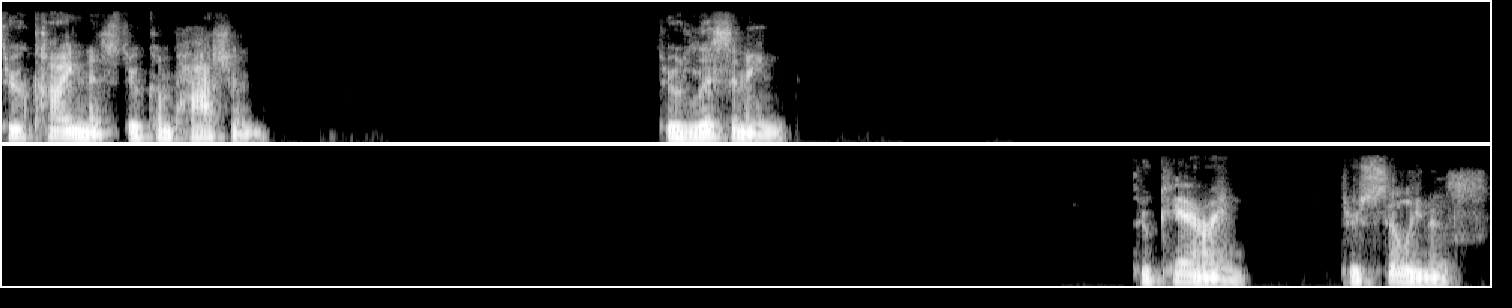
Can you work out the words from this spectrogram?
Through kindness, through compassion, through listening. Through caring, through silliness.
